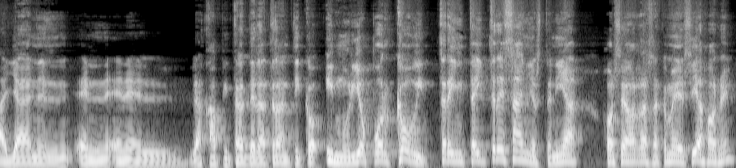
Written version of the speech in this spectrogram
allá en, el, en, el, la capital del Atlántico y murió por COVID. 33 años tenía José Barraza. ¿Qué me decía, Jorge?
